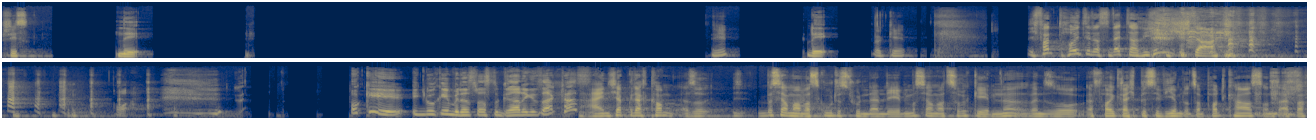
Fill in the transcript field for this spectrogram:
Verstehst du? Nee. Nee? Nee. Okay. Ich fand heute das Wetter richtig stark. Okay, ignorieren wir das, was du gerade gesagt hast. Nein, ich habe gedacht, komm, also du musst ja mal was Gutes tun in deinem Leben, musst ja mal zurückgeben, ne? Wenn du so erfolgreich bist wie wir mit unserem Podcast und einfach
